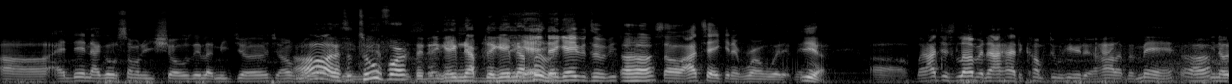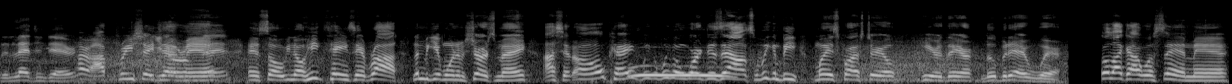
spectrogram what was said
Uh, and then I go to some of these shows. They let me judge. I don't know Oh, that's a they gave me two for. They, they gave him that. They gave They, that they gave it to me. Uh-huh. So I take it and run with it, man. Yeah. But I just love it. And I had to come through here to holler at my man. Uh-huh. You know, the legendary. All right, I appreciate You that, man. saying? And so, you know, he came and said, Rob, let me get one of them shirts, man. I said, oh, okay. We're going to work this out so we can be Money's Car Stereo here, there, a little bit everywhere. So, like I was saying, man,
